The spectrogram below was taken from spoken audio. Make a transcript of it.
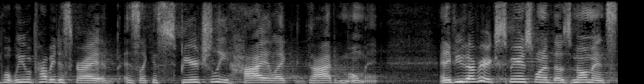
what we would probably describe as like a spiritually high, like, God moment and if you've ever experienced one of those moments,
